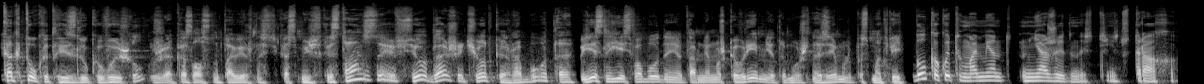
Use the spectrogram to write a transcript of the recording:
Как только ты из люка вышел, уже оказался на поверхности космической станции, все, дальше четкая работа. Если есть свободное там немножко времени, ты можешь на Землю посмотреть. Был какой-то момент неожиданности, страха?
